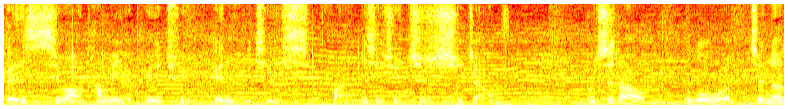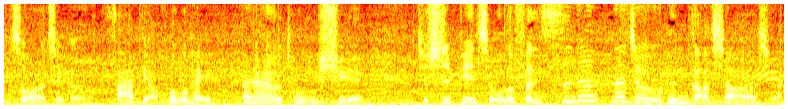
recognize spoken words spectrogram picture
更希望他们也可以去跟你一起喜欢，一起去支持这样子。不知道如果我真的做了这个发表，会不会班上有同学就是变成我的粉丝呢？那就很搞笑了，是吧？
